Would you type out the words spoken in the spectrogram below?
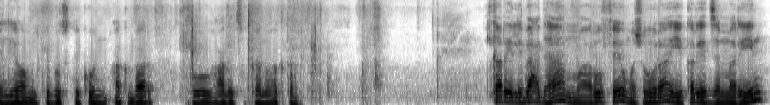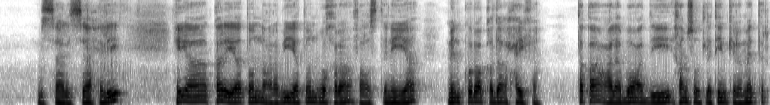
اليوم الكيبوتس بيكون أكبر وعدد سكانه أكتر القرية اللي بعدها معروفة ومشهورة هي قرية زمارين بالسهل الساحلي. هي قرية عربية أخرى فلسطينية من قرى قضاء حيفا. تقع على بعد 35 كيلومتر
